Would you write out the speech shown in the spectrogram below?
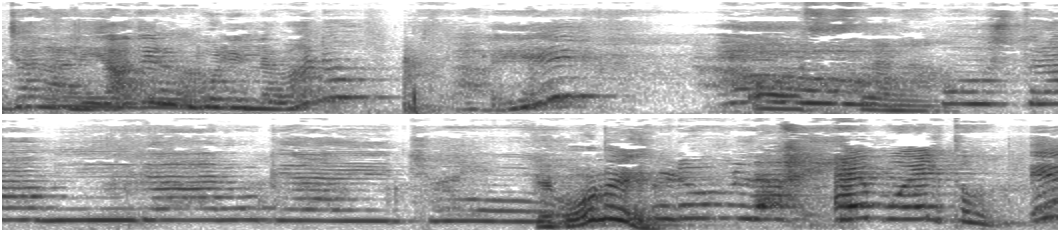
¿Ya la ha liado? ¿Tiene un boli en la mano? A ver. ¡Ostras, mira lo que ha hecho! ¿Qué pone? Pero he vuelto. ¡He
